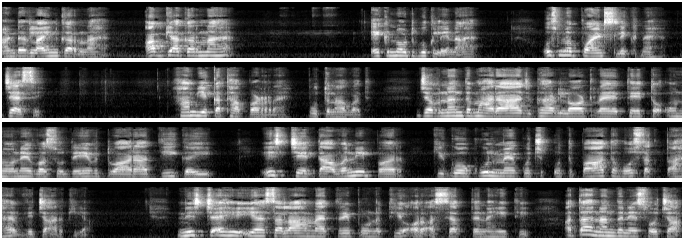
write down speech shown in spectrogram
अंडरलाइन करना है। अब क्या करना है? एक नोटबुक लेना है। उसमें पॉइंट्स लिखने हैं। जैसे, हम ये कथा पढ़ रहे हैं, पूतनावध। जब नंद महाराज घर लौट रहे थे तो उन्होंने वसुदेव द्वारा दी गई इस चेतावनी पर कि गोकुल में कुछ उत्पात हो सकता है, विचार किया। निश्चय ही यह सलाह मैत्रीपूर्ण थी और असत्य नहीं थी। अतः नंद ने सोचा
